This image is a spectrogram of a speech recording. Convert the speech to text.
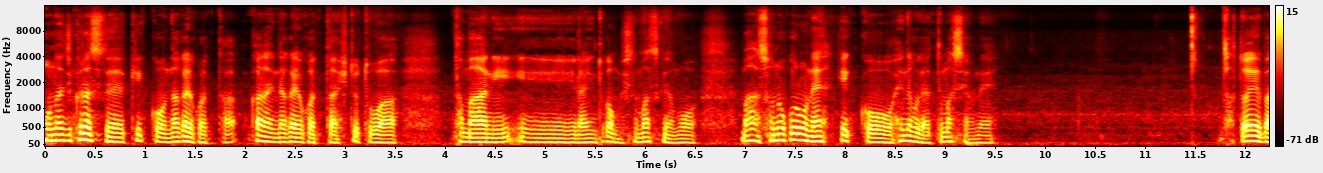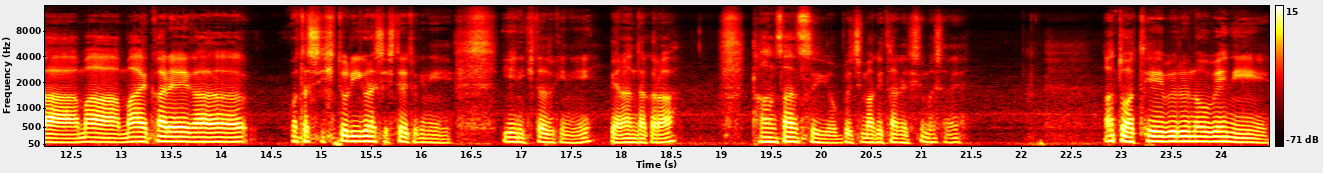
同じクラスで結構仲良かった、かなり仲良かった人とは、たまに、えー、LINE とかもしてますけども、まあその頃ね、結構変なことやってましたよね。例えば、まあ前彼が、私一人暮らししてる時に、家に来た時に、ベランダから、炭酸水をぶちまけたりしてましたね。あとはテーブルの上に、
